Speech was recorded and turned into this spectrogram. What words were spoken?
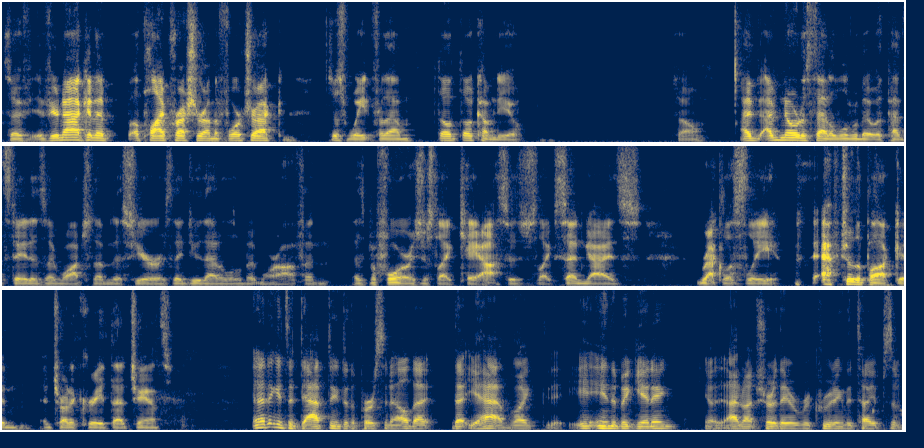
so if, if you're not going to apply pressure on the forecheck, just wait for them. They'll they'll come to you. So I've I've noticed that a little bit with Penn State as I've watched them this year, as they do that a little bit more often. As before, it was just like chaos. It's just like send guys recklessly after the puck and and try to create that chance. And I think it's adapting to the personnel that that you have. Like in, the beginning, you know, I'm not sure they were recruiting the types of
